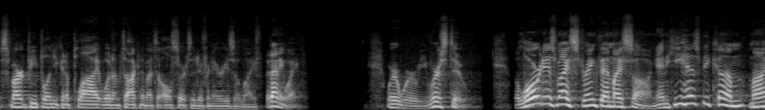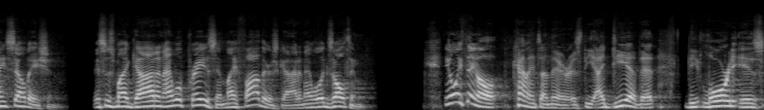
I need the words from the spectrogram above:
smart people and you can apply what I'm talking about to all sorts of different areas of life. But anyway, where were we? Verse 2 The Lord is my strength and my song, and he has become my salvation. This is my God, and I will praise him, my Father's God, and I will exalt him. The only thing I'll comment on there is the idea that the Lord is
